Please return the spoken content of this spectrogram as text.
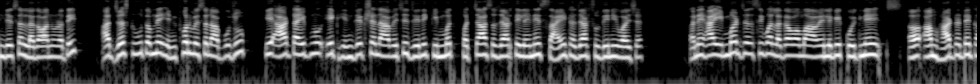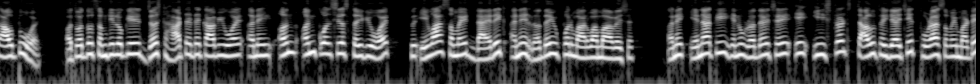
ઇન્જેક્શન લગાવવાનું નથી. આ જસ્ટ હું તમને ઇન્ફોર્મેશન આપું છું કે આ ટાઈપનું એક ઇન્જેક્શન આવે છે જેની કિંમત પચાસ હજારથી લઈને સાઠ હજાર સુધીની હોય છે. અને આ ઇમરજન્સીમાં લગાવવામાં આવે એટલે કે કોઈકને આમ હાર્ટ એટેક આવતું હોય અથવા તો સમજી લો કે જસ્ટ હાર્ટ એટેક આવ્યું હોય અને અન અનકોન્શિયસ થઈ ગયું હોય, તો એવા સમયે ડાયરેક્ટ અને હૃદય ઉપર મારવામાં આવે છે. અને એનાથી એનું હૃદય છે એ ઇન્સ્ટન્ટ ચાલુ થઈ જાય છે થોડા સમય માટે.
